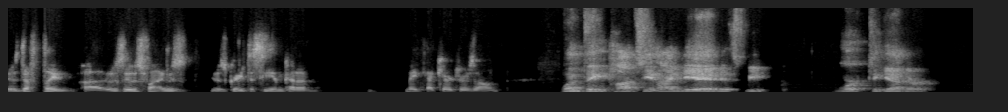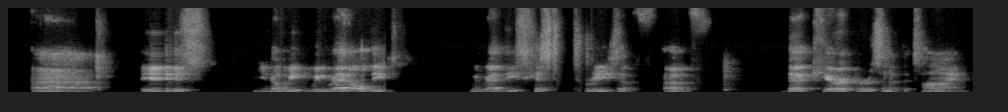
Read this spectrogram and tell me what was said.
it was definitely, uh, it was, it was fun. It was, it was great to see him kind of make that character his own. One thing Potsy and I did is we worked together uh, is, you know, we, we read all these, we read these histories of, of the characters and of the time.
